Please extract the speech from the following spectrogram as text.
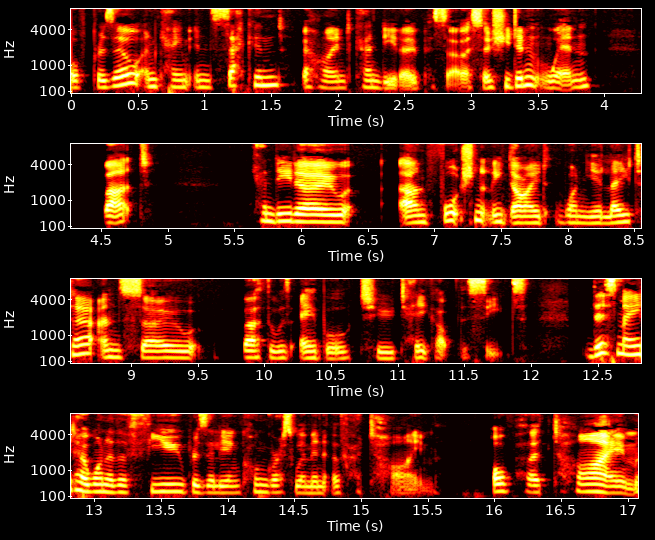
of Brazil and came in second behind Candido Pessoa. So she didn't win, but Candido unfortunately died one year later, and so Bertha was able to take up the seat. This made her one of the few Brazilian congresswomen of her time. Of her time.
